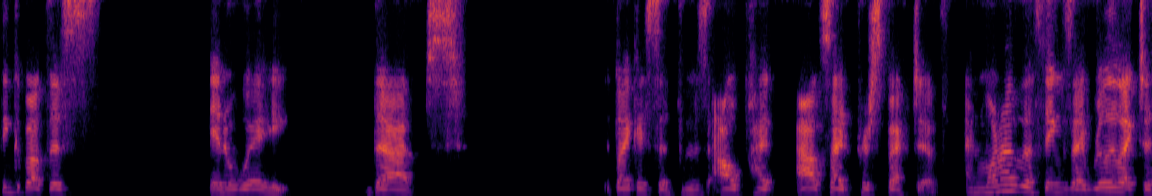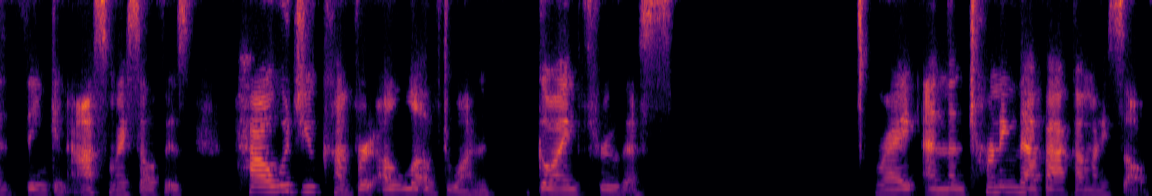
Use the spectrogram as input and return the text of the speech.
think about this in a way that, like I said, from this outside perspective. And one of the things I really like to think and ask myself is how would you comfort a loved one going through this? Right. And then turning that back on myself.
